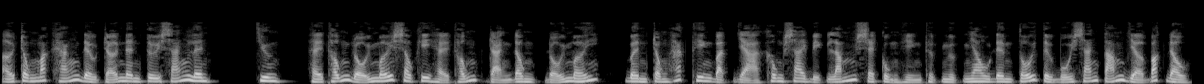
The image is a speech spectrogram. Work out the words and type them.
ở trong mắt hắn đều trở nên tươi sáng lên. Chương, hệ thống đổi mới sau khi hệ thống rạng đông đổi mới, bên trong hắc thiên bạch dạ không sai biệt lắm sẽ cùng hiện thực ngược nhau đêm tối từ buổi sáng 8 giờ bắt đầu,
